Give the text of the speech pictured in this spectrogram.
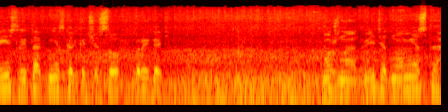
если так несколько часов прыгать, можно отбить одно место.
